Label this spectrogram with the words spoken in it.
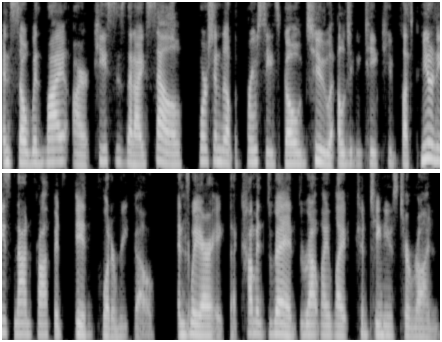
And so with my art pieces that i sell portion of the proceeds go to lgbtq plus communities nonprofits in puerto rico and where it, that common thread throughout my life continues to run.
